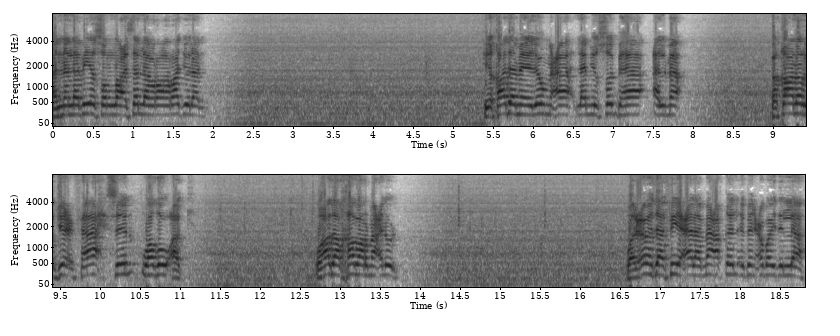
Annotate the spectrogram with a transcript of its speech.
أن النبي صلى الله عليه وسلم رأى رجلا في قدمه لمعة لم يصبها الماء فقال ارجع فأحسن وضوءك. وهذا الخبر معلول. والعهدة فيه على معقل بن عبيد الله.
